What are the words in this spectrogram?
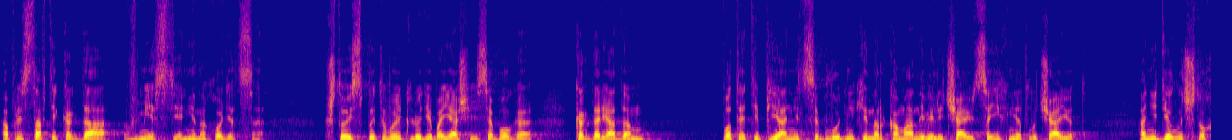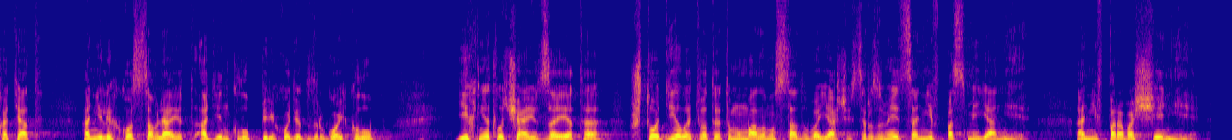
А представьте, когда вместе они находятся, что испытывают люди, боящиеся Бога, когда рядом вот эти пьяницы, блудники, наркоманы величаются, их не отлучают, они делают, что хотят, они легко оставляют один клуб, переходят в другой клуб, их не отлучают за это. Что делать вот этому малому стаду боящихся? Разумеется, они в посмеянии, они в порабощении –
